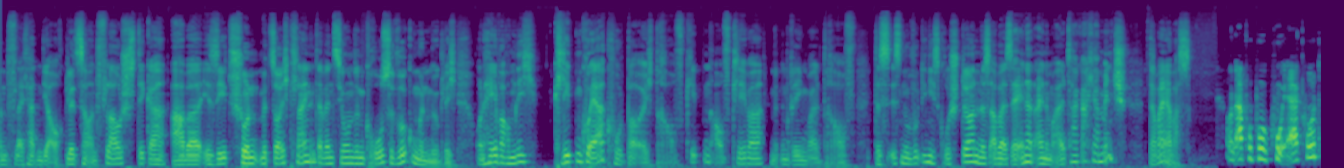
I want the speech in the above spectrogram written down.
und vielleicht hatten die auch Glitzer- und Flauschsticker, aber ihr seht schon, mit solch kleinen Interventionen sind große Wirkungen möglich. Und hey, warum nicht? Klebt einen QR-Code bei euch drauf, klebt einen Aufkleber mit einem Regenwald drauf. Das ist nur wirklich nichts groß Störendes, aber es erinnert einem Alltag, ach ja Mensch, da war ja was. Und apropos QR-Code,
